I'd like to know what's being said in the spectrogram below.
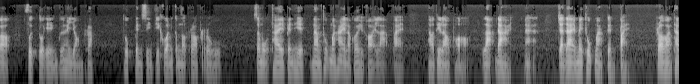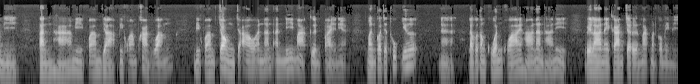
ก็ฝึกตัวเองเพื่อให้ยอมรับ ทุกเป็นสิ่งที่ควรกำหนดรอบรู้ สมุทัยเป็นเหตุนำทุกข์มาให้เราก็ค่อยๆละไป เท่าที่เราพอละได้นะจะได้ไม่ทุกข์มากเกินไป เพราะว่าถ้ามีตัณหา มีความอยาก มีความคาดหวัง มีความจ้องจะเอาอันนั้นอันนี้มากเกินไปเนี่ย มันก็จะทุกข์เยอะนะเราก็ต้องควนขวายหานั่นหานี่ เวลาในการเจริญมรรคมันก็ไม่มี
